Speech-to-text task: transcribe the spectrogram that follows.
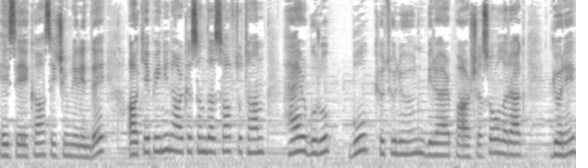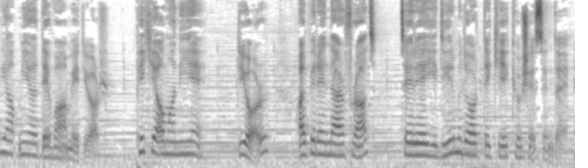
HSYK seçimlerinde AKP'nin arkasında saf tutan her grup bu kötülüğün birer parçası olarak görev yapmaya devam ediyor. Peki ama niye? diyor Alper Ender Fırat TR724'deki köşesinde.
